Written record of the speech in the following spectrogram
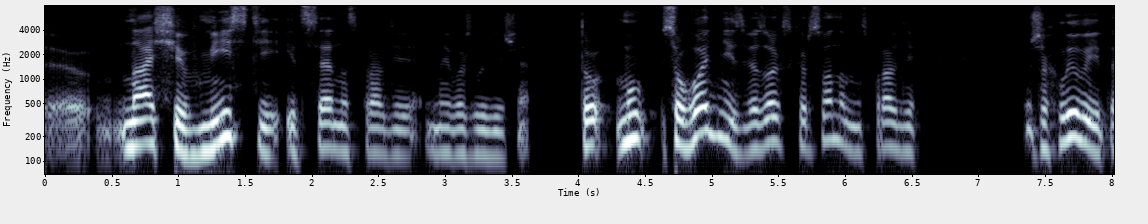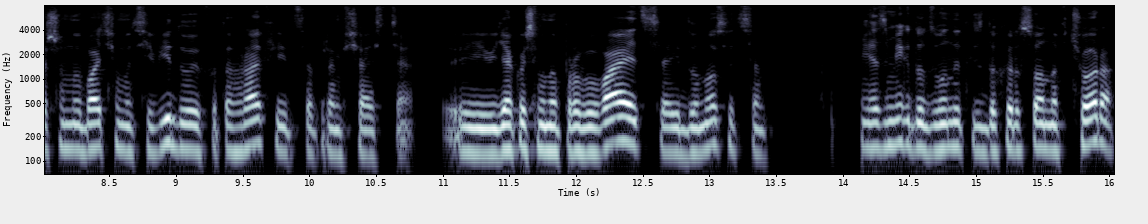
е, наші в місті, і це насправді найважливіше. Тому сьогодні зв'язок з Херсоном насправді жахливий. І те, що ми бачимо ці відео і фотографії, це прям щастя. І якось воно пробивається і доноситься. Я зміг додзвонитись до Херсона вчора, е,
